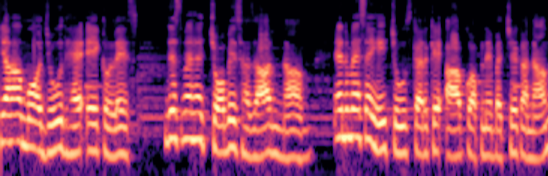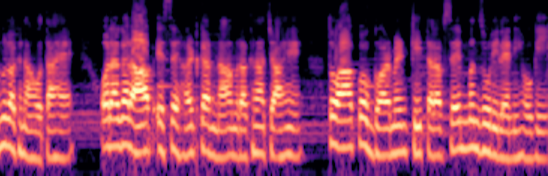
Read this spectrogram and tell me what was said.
यहाँ मौजूद है एक लिस्ट, जिसमें है चौबीस हज़ार नाम। इनमें से ही चूज़ करके आपको अपने बच्चे का नाम रखना होता है। और अगर आप इससे हटकर नाम रखना चाहें तो आपको गवर्नमेंट की तरफ़ से मंजूरी लेनी होगी।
